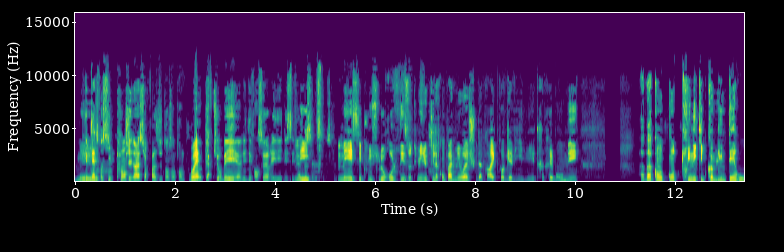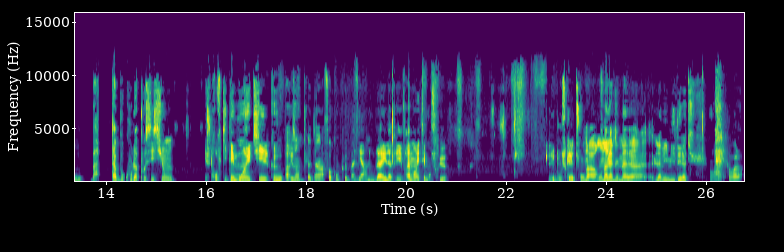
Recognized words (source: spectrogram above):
Mais, Et peut-être aussi plonger dans la surface de temps en temps pour Ouais. euh, perturber euh, les défenseurs et laisser la Mais- place à mais c'est plus le rôle des autres milieux qui l'accompagnent. Mais ouais, je suis d'accord avec toi, Gavi, il est très très bon. Mais ah bah, quand- contre une équipe comme l'Inter où bah, tu as beaucoup la possession, je trouve qu'il était moins utile que par exemple la dernière fois contre le Bayern où là il avait vraiment été monstrueux. Les Busquets, on a, on a la, même, euh, la même idée là-dessus. Voilà.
